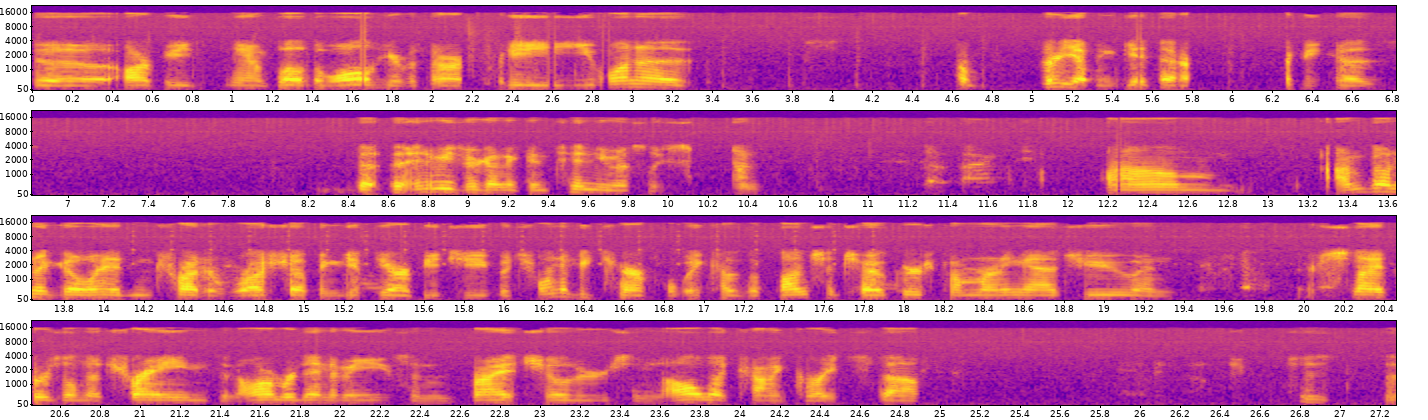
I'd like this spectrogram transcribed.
the RP, you know, blow the wall here with the RP. You want to hurry up and get that RP because the, the enemies are going to continuously spawn. Um, I'm gonna go ahead and try to rush up and get the RPG, but you want to be careful because a bunch of chokers come running at you, and there's snipers on the trains, and armored enemies, and riot shielders, and all that kind of great stuff. Just the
